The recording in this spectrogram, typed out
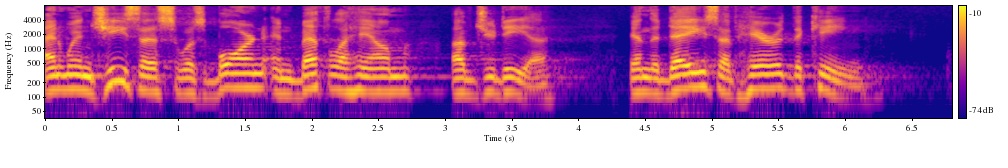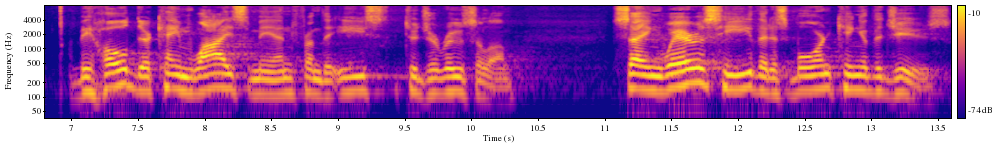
And when Jesus was born in Bethlehem of Judea, in the days of Herod the king, behold, there came wise men from the east to Jerusalem saying, Where is he that is born King of the Jews?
